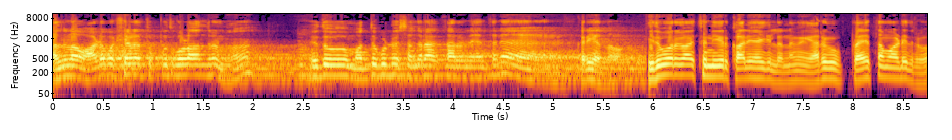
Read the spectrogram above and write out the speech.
ಅಂದ್ರೆ ನಾವು ಆಡು ಪಕ್ಷಗಳ ತುಪ್ಪದ ಅಂದ್ರೂ ಇದು ಮದ್ದುಗುಡ್ಡು ಸಂಗ್ರಹಕಾರನೆ ಅಂತಾನೆ ಕರೆಯೋದು ನಾವು. ಇದುವರೆಗೂ ಆಯ್ತು ನೀರು ಖಾಲಿಯಾಗಿಲ್ಲ. ನಮಗೆ ಯಾರಿಗೂ ಪ್ರಯತ್ನ ಮಾಡಿದ್ರು.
